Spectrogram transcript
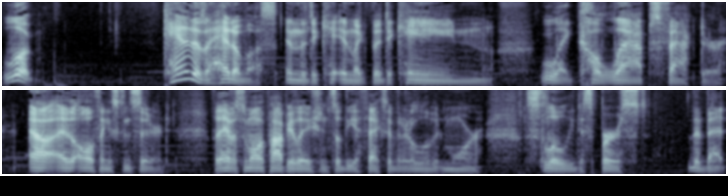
Look, Canada's ahead of us in the decay, in like the decaying, like collapse factor. Uh, all things considered but they have a smaller population, so the effects of it are a little bit more slowly dispersed. The bet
